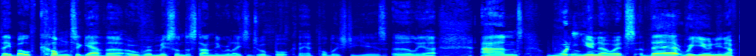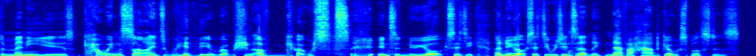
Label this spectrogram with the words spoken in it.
They both come together over a misunderstanding relating to a book they had published years earlier. And wouldn't you know it, their reunion after many years coincides with the eruption of ghosts into New York City. A New York City which, incidentally, never had Ghostbusters.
